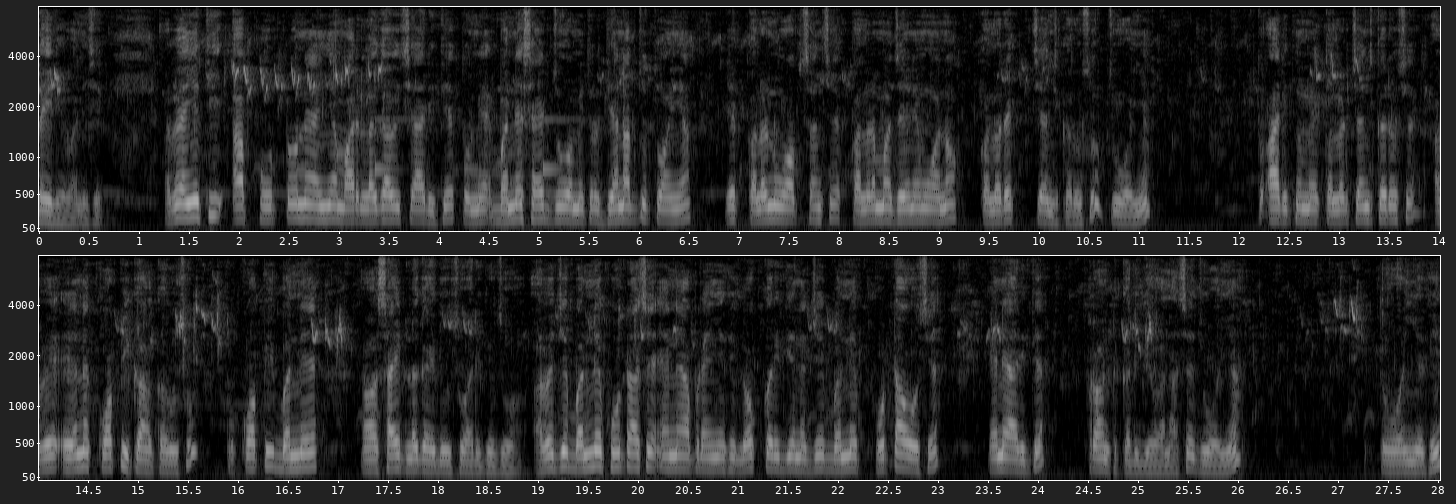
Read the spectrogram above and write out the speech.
લઈ લેવાની છે. હવે અહીંયાથી આ ફોટોને અહીંયા મારે લગાવી છે આ રીતે. તો મેં બંને સાઈડ જુઓ મિત્રો, ધ્યાન આપજો તો અહીંયા એક કલરનું ઓપ્શન છે. કલરમાં જઈને હું આનો કલર એક ચેન્જ કરું છું. જુઓ અહીંયા. તો આ રીતનું મેં કલર ચેન્જ કર્યો છે. હવે એને કોપી કરું છું? તો કોપી બંને સાઈડ લગાવી દઉં છું આ રીતે, જુઓ. હવે જે બંને ફોટા છે, એને આપણે અહીંયાથી લોક કરી દઈએ અને જે બંને ફોટાઓ છે, એને આ રીતે ફ્રન્ટ કરી દેવાના છે. જુઓ અહીંયા. તો અહીંયાથી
